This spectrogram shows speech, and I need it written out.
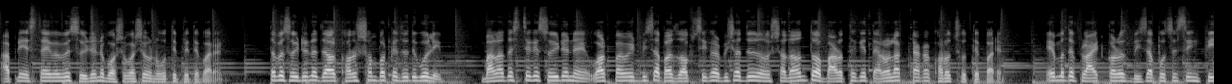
আপনি স্থায়ীভাবে সুইডেনে বসবাসের অনুমতি পেতে পারেন। তবে সুইডেনে যাওয়ার খরচ সম্পর্কে যদি বলি, বাংলাদেশ থেকে সুইডেনে ওয়ার্ক পারমিট ভিসা বা জব সিকার ভিসার জন্য সাধারণত বারো থেকে তেরো লাখ টাকা খরচ হতে পারে। এর মধ্যে ফ্লাইট খরচ, ভিসা প্রসেসিং ফি,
